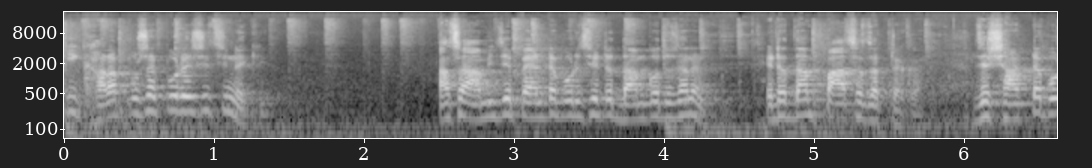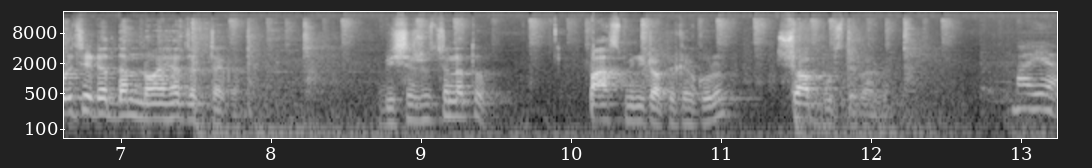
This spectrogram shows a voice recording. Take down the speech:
কি খারাপ পোশাক পরে এসেছি নাকি? আচ্ছা আমি যে প্যান্টটা পরেছি এটার দাম কত জানেন? এটার দাম পাঁচ হাজার টাকা। যে শার্টটা পরেছি এটার দাম নয় হাজার টাকা। বিশ্বাস হচ্ছে না তো? পাঁচ মিনিট অপেক্ষা করুন, সব বুঝতে পারবেন। ভাইয়া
